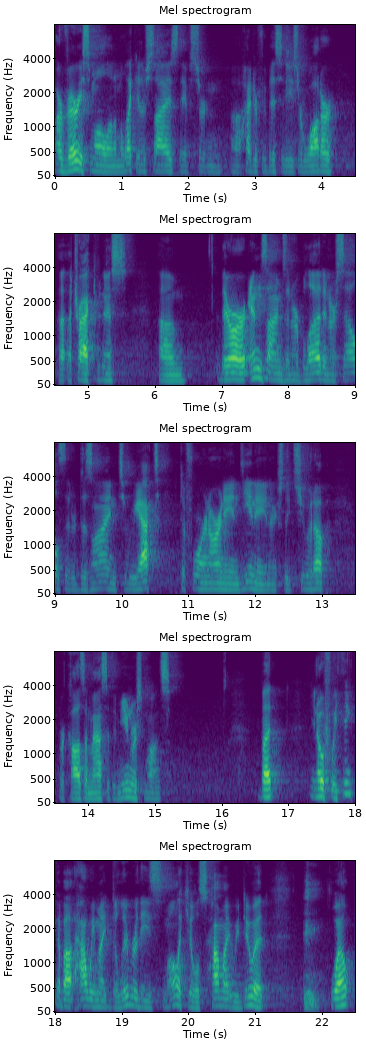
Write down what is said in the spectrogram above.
are very small on a molecular size. They have certain uh, hydrophobicities or water uh, attractiveness. Um, there are enzymes in our blood and our cells that are designed to react to foreign RNA and DNA and actually chew it up or cause a massive immune response. But you know, if we think about how we might deliver these molecules, how might we do it? well,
